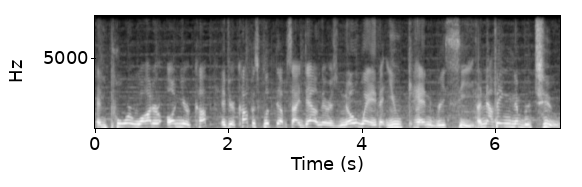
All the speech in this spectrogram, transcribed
and pour water on your cup. If your cup is flipped upside down, there is no way that you can receive. And now thing number two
